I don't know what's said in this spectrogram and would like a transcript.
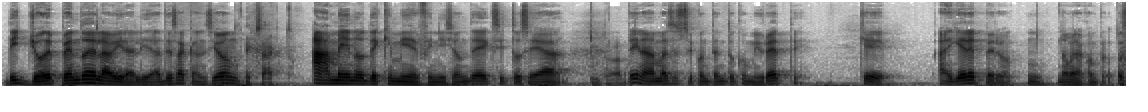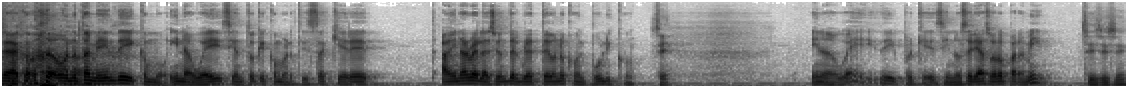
di, yo dependo de la viralidad de esa canción. Exacto. A menos de que mi definición de éxito sea... De nada más estoy contento con mi brete. Que I get it, pero mm, no me la compro. O sea, como, uno también de como in a way siento que como artista quiere hay una relación del brete de uno con el público. Sí. In a way, porque si no sería solo para mí. Sí, sí, sí.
